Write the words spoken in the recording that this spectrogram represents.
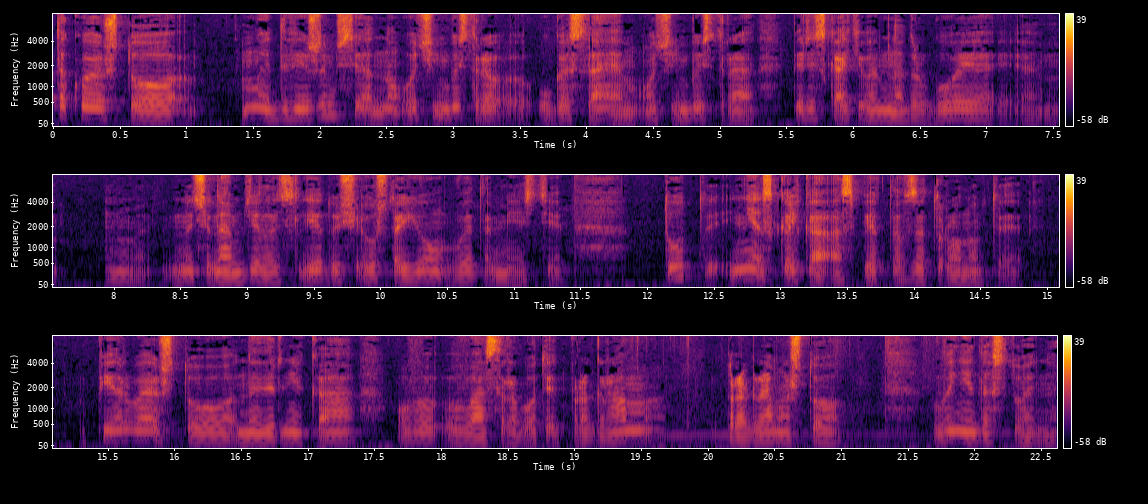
такое, что мы движемся, но очень быстро угасаем, очень быстро перескакиваем на другое, эм, начинаем делать следующее, устаем в этом месте. Тут несколько аспектов затронуты. Первое, что наверняка у вас работает программа, программа, что вы недостойны.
